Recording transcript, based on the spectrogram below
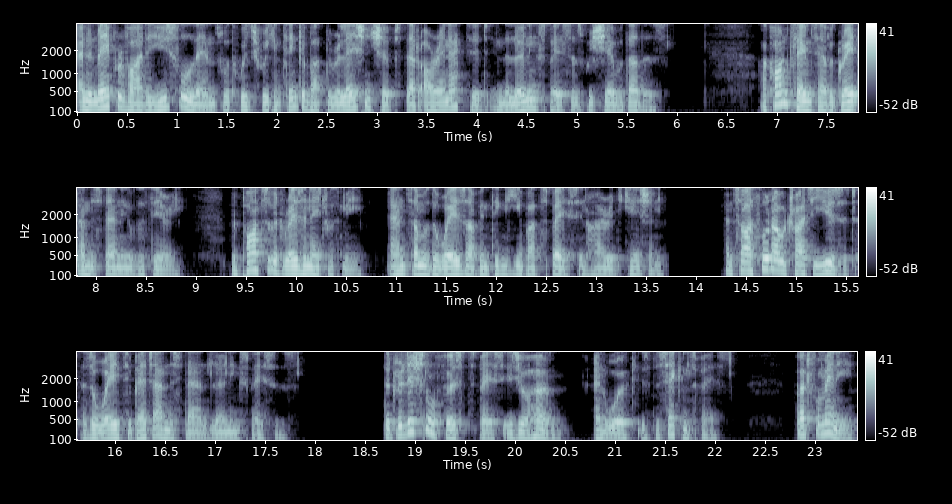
and it may provide a useful lens with which we can think about the relationships that are enacted in the learning spaces we share with others. I can't claim to have a great understanding of the theory, but parts of it resonate with me and some of the ways I've been thinking about space in higher education. And so I thought I would try to use it as a way to better understand learning spaces. The traditional first space is your home, and work is the second space. But for many,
